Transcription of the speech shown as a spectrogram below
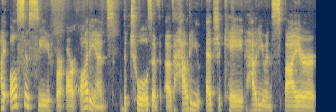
I also see for our audience the tools of, of how do you educate, how do you inspire,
